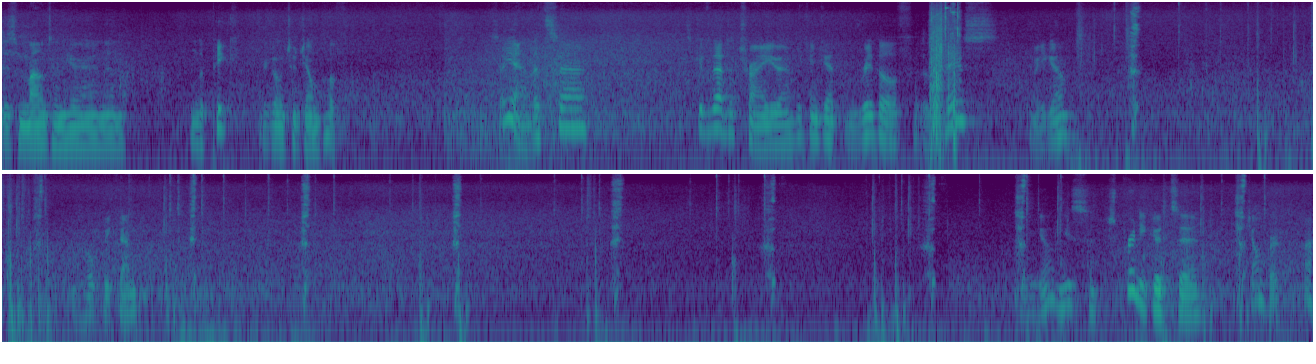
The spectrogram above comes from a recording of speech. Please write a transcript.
this mountain here and then on the peak we're going to jump off. So yeah, let's give that a try. Uh, we can get rid of this. There you go. I hope we can. There we go. He's, uh, he's pretty good uh, jumper. Huh.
